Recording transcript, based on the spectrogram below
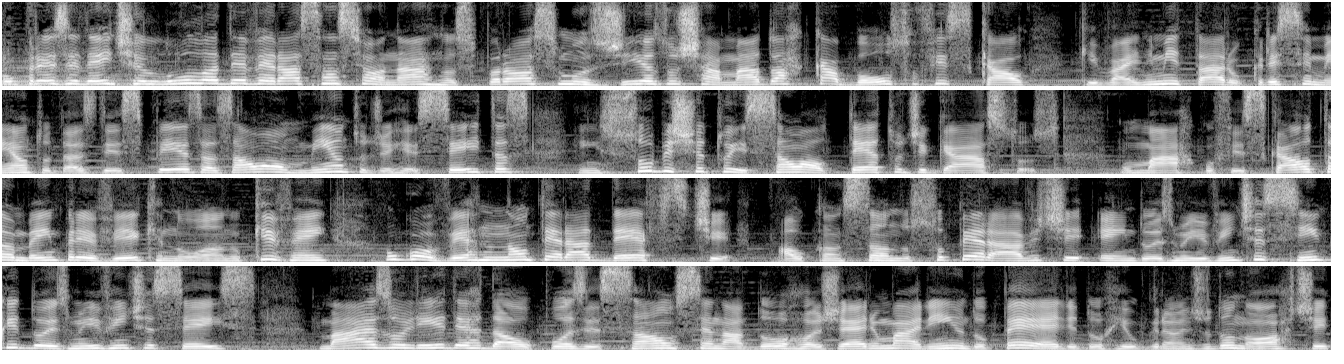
O presidente Lula deverá sancionar nos próximos dias o chamado arcabouço fiscal, que vai limitar o crescimento das despesas ao aumento de receitas em substituição ao teto de gastos. O marco fiscal também prevê que no ano que vem o governo não terá déficit, alcançando superávit em 2025 e 2026. Mas o líder da oposição, senador Rogério Marinho, do PL do Rio Grande do Norte,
